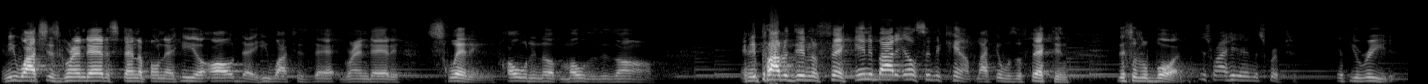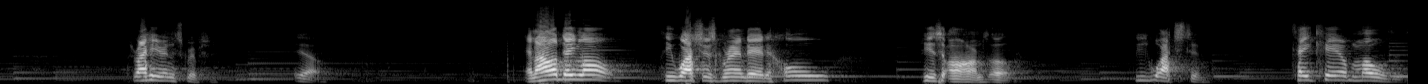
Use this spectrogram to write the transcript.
And he watched his granddaddy stand up on that hill all day. He watched his dad, granddaddy sweating, holding up Moses' arm. And it probably didn't affect anybody else in the camp like it was affecting this little boy. It's right here in the scripture, if you read it. It's right here in the scripture. Yeah. And all day long, he watched his granddaddy hold his arms up. He watched him take care of Moses.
